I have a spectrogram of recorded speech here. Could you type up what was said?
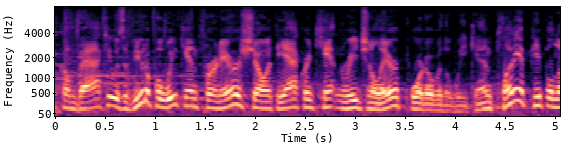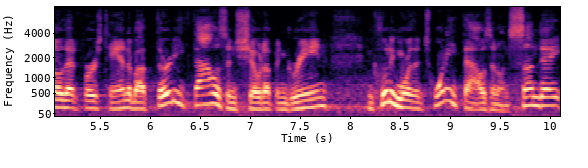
Welcome back. It was a beautiful weekend for an air show at the Akron-Canton Regional Airport over the weekend. Plenty of people know that firsthand. About 30,000 showed up in green, including more than 20,000 on Sunday.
